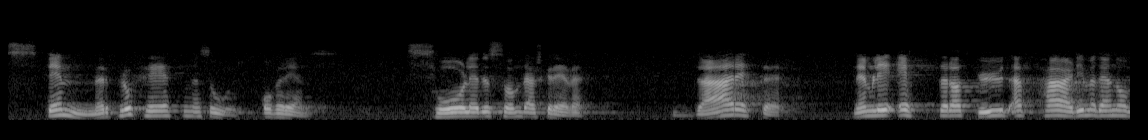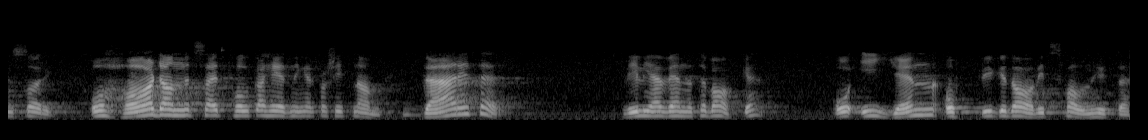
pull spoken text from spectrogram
stemmer profetenes ord overens. således som det er skrevet. Deretter, nemlig etter at Gud er ferdig med den omsorg og har dannet seg et folk av hedninger for sitt navn, deretter vil jeg vende tilbake og igjen oppbygge Davids falne hytte.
